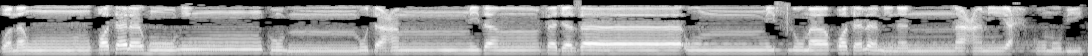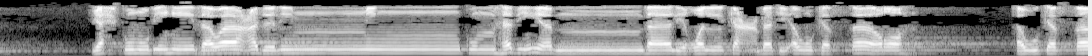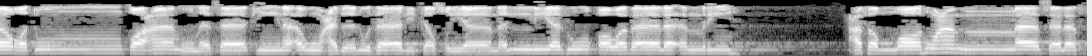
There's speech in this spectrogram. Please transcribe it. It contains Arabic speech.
وَمَنْ قَتَلَهُ مِنكُم مُتَعَمِّدًا فَجَزَاءٌ مِثْلُ مَا قَتَلَ مِنَ النَّعَمِ يَحْكُمُ بِهِ يَحْكُمُ بِهِ ذَوَى عَدْلٍ مِنكُمْ هَدْيًا بَالِغَ الْكَعْبَةِ أَوْ كَفَّارَةٌ أَوْ كَفَّارَةٌ طَعَامُ مَسَاكِينَ أَوْ عَدْلُ ذَلِكَ صِيَامًا لِيَذُوقَ وَبَالَ أَمْرِهِ عَفَا اللَّهُ عَمَّا سَلَفَ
